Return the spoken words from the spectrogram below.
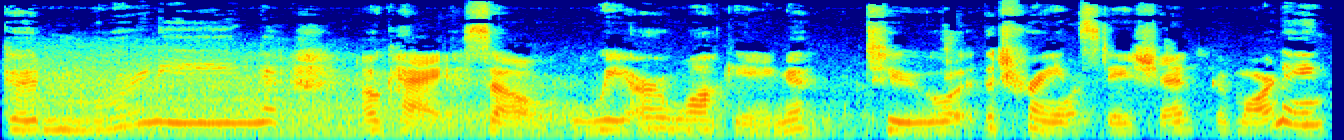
Good morning. Okay, so we are walking to the train station. Good morning.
